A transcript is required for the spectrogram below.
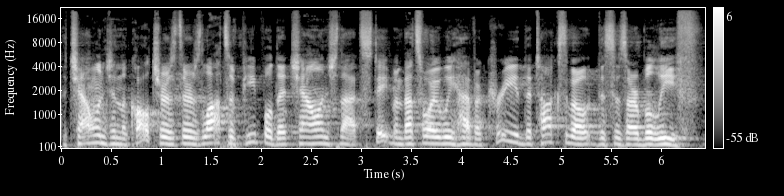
the challenge in the culture is there's lots of people that challenge that statement. That's why we have a creed that talks about this is our belief.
